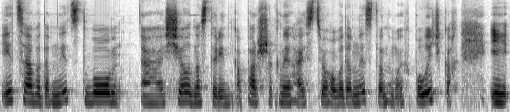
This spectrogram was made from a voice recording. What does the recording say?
І це видавництво е, ще одна сторінка. Перша книга із цього видавництва на моїх поличках. І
